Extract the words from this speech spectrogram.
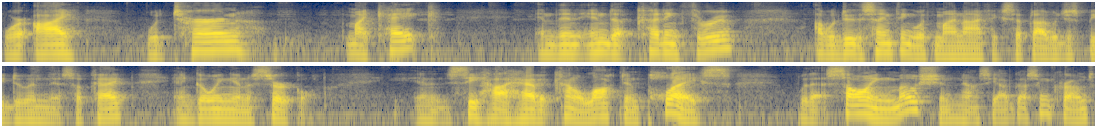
where I would turn my cake and then end up cutting through, I would do the same thing with my knife except I would just be doing this, okay? And going in a circle. And see how I have it kind of locked in place with that sawing motion. Now see, I've got some crumbs.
